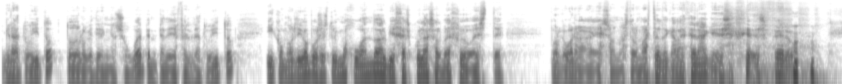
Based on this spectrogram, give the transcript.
gratuito, todo lo que tienen en su web, en PDF es gratuito, y como os digo, pues estuvimos jugando al Vieja Escuela Salvaje Oeste, porque bueno, eso, nuestro máster de cabecera, que es, es Fero,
